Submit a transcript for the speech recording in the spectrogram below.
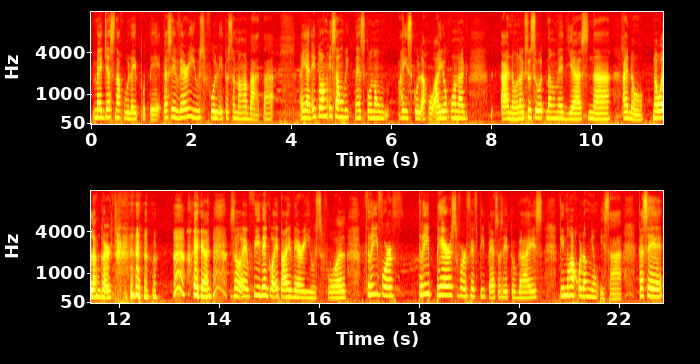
medyas na kulay puti kasi very useful ito sa mga bata. Ayan, ito ang isang weakness ko nung high school ako. Ayoko nag ano, nagsusuot ng medyas na, ano, na walang garter. Ayan. So, eh, feeling ko ito ay very useful. 3 for 3 pairs for 50 pesos ito, guys. Kinuha ko lang yung isa. Kasi,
